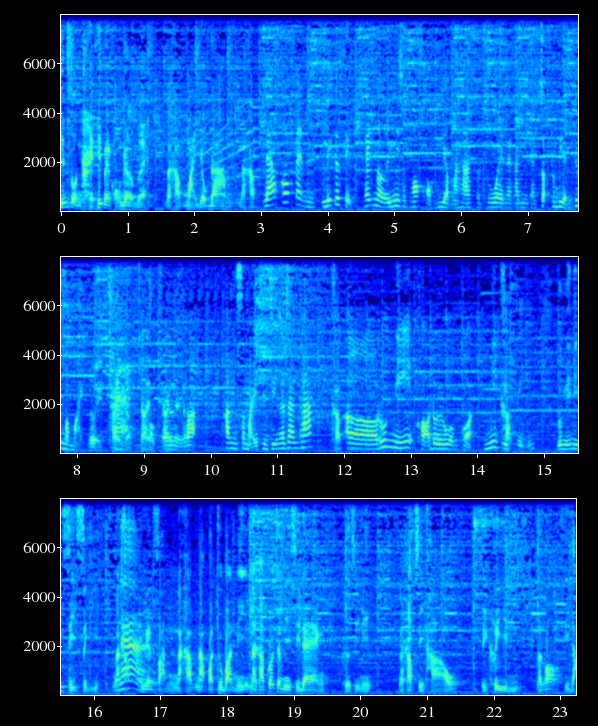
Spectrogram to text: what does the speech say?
ชิ้นส่วนไหนที่เป็นของเดิมเลยนะครับใหม่ยกด้ามนะครับแล้วก็เป็นลิขสิทธิ์เทคโนโลยีเฉพาะของ Yamaha ซะด้วยนะคะมีการจดทะเบียนขึ้นมาใหม่เลยใช่ครับใช่บอกใช่ได้เลยครับว่าทันสมัยจริงๆ อาจารย์คะครับเอ่อรุ่นนี้ขอโดยรวมก่อนมีครักี่บสีรุ่นนี้มีสีสีนะครับน่าให้เลือกสรรนะครับณปัจจุบันนี้นะครับก็จะมีสีแดงคือสีนี้นะครับสีขาว สีครีม แล้วก็สีด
